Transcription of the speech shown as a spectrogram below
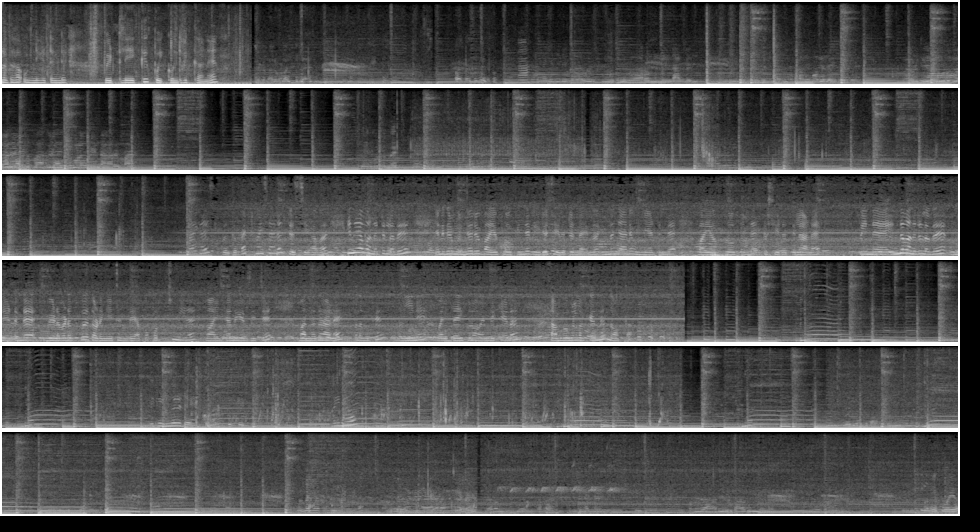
ഞങ്ങളിതാ ഉണ്ണിയേട്ടന്റെ വീട്ടിലേക്ക് പോയിക്കൊണ്ടിരിക്കുകയാണ്. Welcome back to my channel Christy hour ഇന്ന് ഞാൻ വന്നിട്ടുള്ളത് ഞാനിതിന് മുന്നേ ഒരു ബയോഫ്ലോക്കിന്റെ വീഡിയോ ചെയ്തിട്ടുണ്ടായിരുന്നു. ഇന്ന് ഞാൻ ഉണ്ണിയേട്ടന്റെ ബയോഫ്ലോക്കിന്റെ കൃഷിയിടത്തിലാണ്. പിന്നെ ഇന്ന് വന്നിട്ടുള്ളത് ഉണ്ണിയേട്ടന്റെ വിളവെടുപ്പ് തുടങ്ങിയിട്ടുണ്ട്. അപ്പോൾ കുറച്ച് മീൻ വാങ്ങിക്കാമെന്ന് കരുതിയിട്ട് വന്നതാണ്. അപ്പോൾ നമുക്ക് മീൻ വലുതായിക്കണോ? എന്തൊക്കെയാണ് സംഭവങ്ങളൊക്കെ ഒന്ന് നോക്കാം. പോയോ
